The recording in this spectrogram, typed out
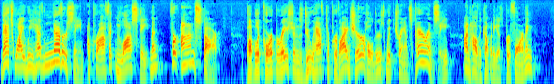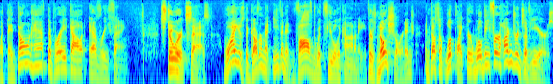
That's why we have never seen a profit and loss statement for OnStar. Public corporations do have to provide shareholders with transparency on how the company is performing, but they don't have to break out everything. Stewart says, Why is the government even involved with fuel economy? There's no shortage and doesn't look like there will be for hundreds of years.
